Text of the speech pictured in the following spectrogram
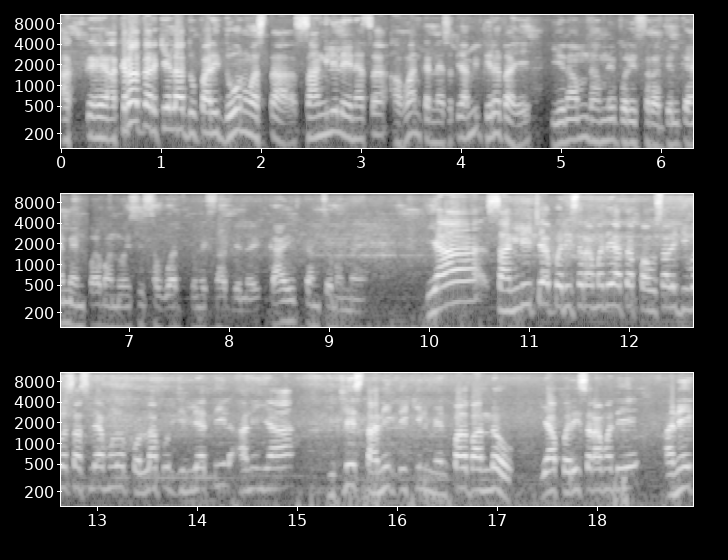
अक अकरा तारखेला दुपारी दोन वाजता सांगलीला येण्याचं आवाहन करण्यासाठी आम्ही फिरत आहे. इनाम धामणे परिसरातील काय मेंढपाळ बांधवांशी संवाद तुम्ही साधलेला आहे. काय त्यांचं म्हणणं आहे? या सांगलीच्या परिसरामध्ये आता पावसाळी दिवस असल्यामुळं कोल्हापूर जिल्ह्यातील आणि या इथले स्थानिक देखील मेंढपाळ बांधव या परिसरामध्ये अनेक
